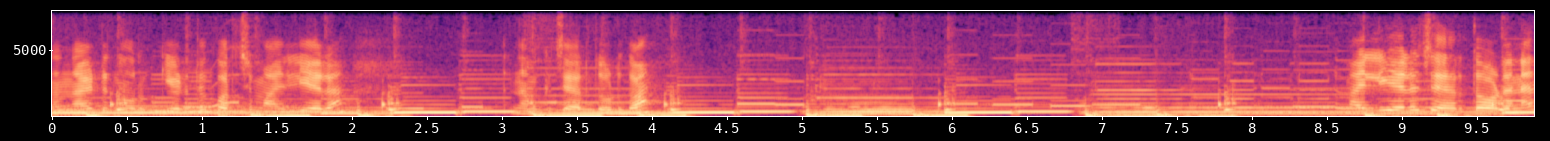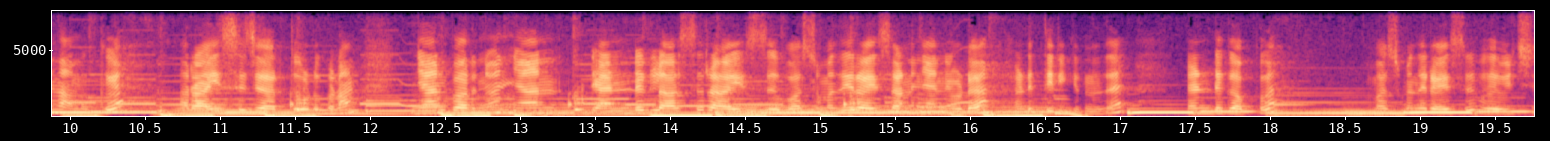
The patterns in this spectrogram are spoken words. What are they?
നന്നായിട്ട് നുറുക്കിയെടുത്ത് കുറച്ച് മല്ലിയില നമുക്ക് ചേർത്ത് കൊടുക്കാം. മല്ലിയില ചേർത്ത ഉടനെ നമുക്ക് റൈസ് ചേർത്ത് കൊടുക്കണം. ഞാൻ പറഞ്ഞു ഞാൻ രണ്ട് ഗ്ലാസ് റൈസ് ബസുമതി റൈസാണ് ഞാനിവിടെ എടുത്തിരിക്കുന്നത്. രണ്ട് കപ്പ് ബസുമതി റൈസ് വേവിച്ച്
